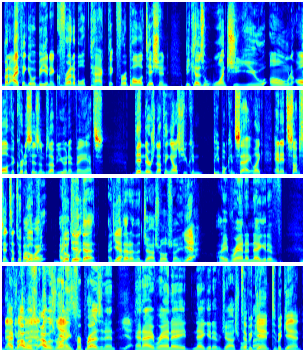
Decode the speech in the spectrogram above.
but I think it would be an incredible tactic for a politician because once you own all the criticisms of you in advance, then there's nothing else you can people can say. Like, and in some sense, that's what By Bill. the way, Cl- I did Clinton- that. I yeah. did that on the Josh Wolf show. You know? Yeah. I ran a negative. I, I was ad. I was running Yes. for president, Yes. and I ran a negative Josh Wolf to ad. begin to begin.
